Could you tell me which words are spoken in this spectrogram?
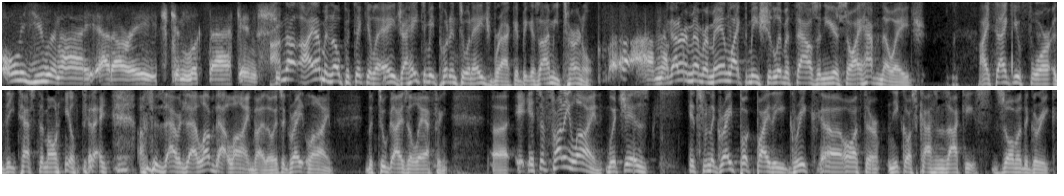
only you and I at our age can look back and see. I'm not, I am in no particular age. I hate to be put into an age bracket because I'm eternal. Uh, I'm You not got to remember, a man like me should live a thousand years, so I have no age. I thank you for the testimonial today on the average. I love that line, by the way. It's a great line. The two guys are laughing. Uh, it- it's a funny line, which is, it's from the great book by the Greek uh, author Nikos Kazantzakis, Zorba the Greek.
